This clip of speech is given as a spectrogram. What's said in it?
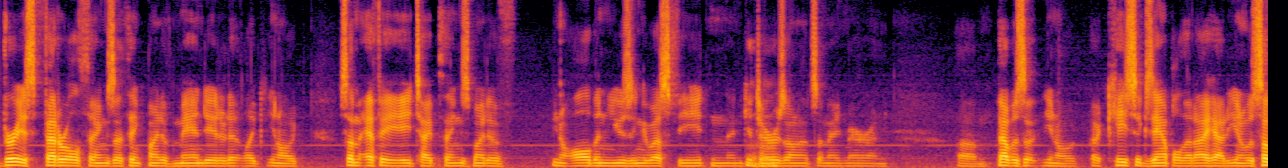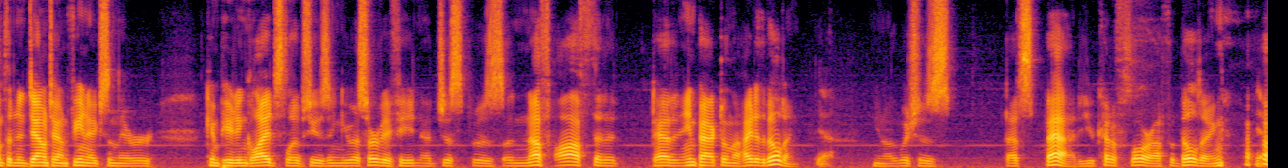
various federal things i think might have mandated it like you know like some faa type things might have you know all been using us feet and then get to Mhm. arizona it's a nightmare and um, that was a you know a case example that i had you know it was something in downtown phoenix and they were computing glide slopes using US survey feet, and it just was enough off that it had an impact on the height of the building. Yeah. You know, which is that's bad. You cut a floor off a building. Yeah,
